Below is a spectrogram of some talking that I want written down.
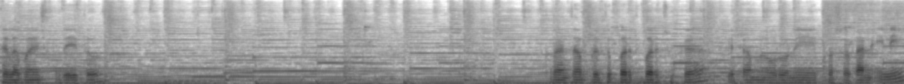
kedalamannya seperti itu. Terancam berdebar-debar juga. Kita menuruni prosotan ini.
